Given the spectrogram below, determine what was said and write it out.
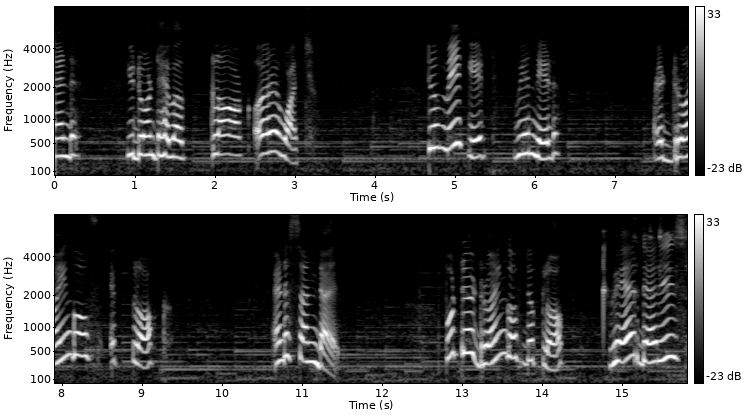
and you don't have a clock or a watch. To make it, we need a drawing of a clock and a sundial. Put a drawing of the clock where there is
